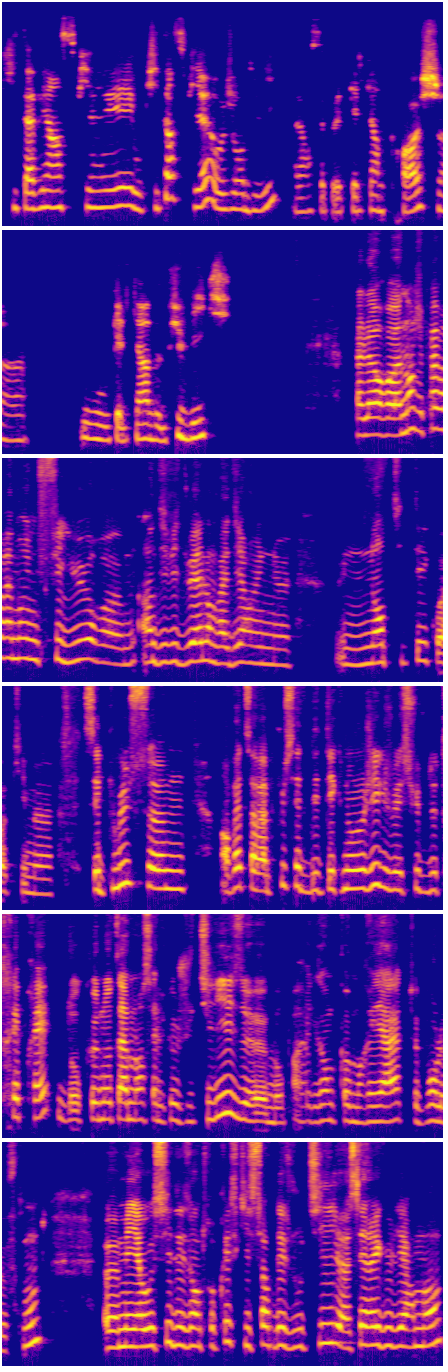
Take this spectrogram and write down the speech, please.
qui t'avait inspiré ou qui t'inspire aujourd'hui. Alors, ça peut être quelqu'un de proche euh, ou quelqu'un de public. Alors, non, j'ai pas vraiment une figure individuelle, on va dire une, une entité quoi qui me c'est plus en fait ça va plus être des technologies que je vais suivre de très près donc notamment celles que j'utilise bon par exemple comme React pour le front euh, mais il y a aussi des entreprises qui sortent des outils assez régulièrement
